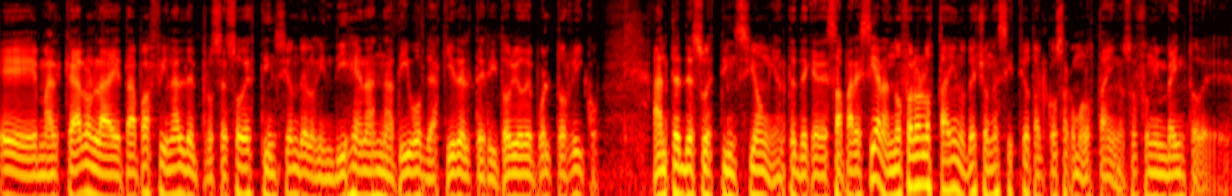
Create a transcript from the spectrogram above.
eh, marcaron la etapa final del proceso de extinción de los indígenas nativos de aquí del territorio de Puerto Rico antes de su extinción y antes de que desaparecieran. No fueron los taínos, de hecho no existió tal cosa como los taínos, eso fue un invento de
